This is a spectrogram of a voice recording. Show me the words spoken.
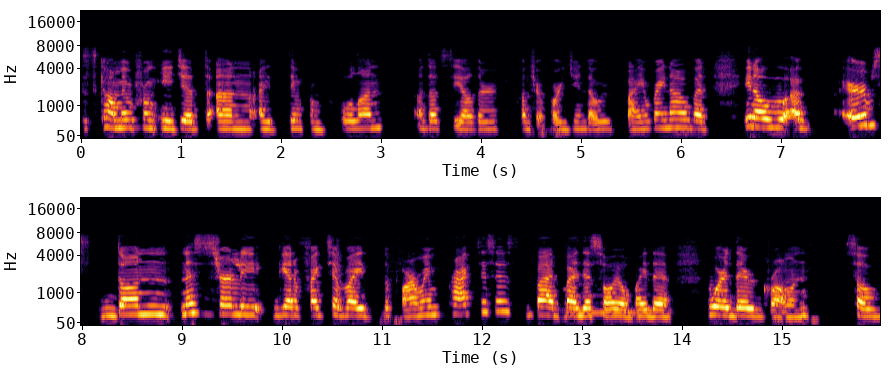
is coming from Egypt and I think from Poland. Uh, that's the other country of origin that we're buying right now. But you know, uh, herbs don't necessarily get affected by the farming practices, but by the soil, by the where they're grown. So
